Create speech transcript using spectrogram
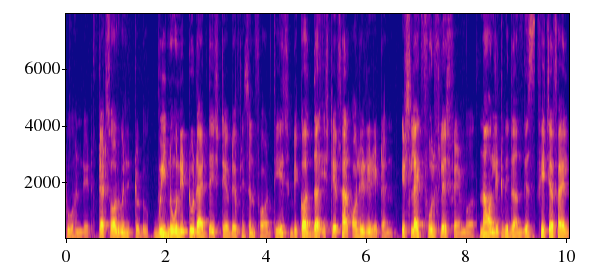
200. That's all we need to do. We no need to write the step definition for this because the steps are already written. It's like full-fledged framework. Now let me run this feature file.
